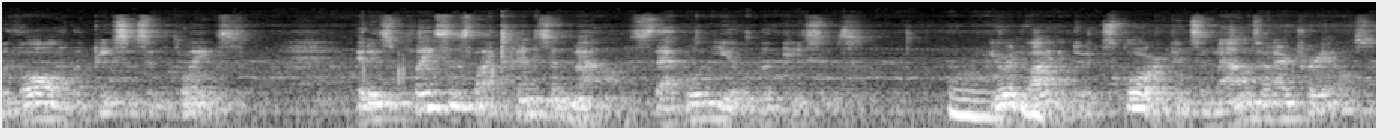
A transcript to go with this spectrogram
with all the pieces in place. It is places like Pinson Mounds that will yield the pieces. Mm. You're invited to explore Pinson Mounds on our trails.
